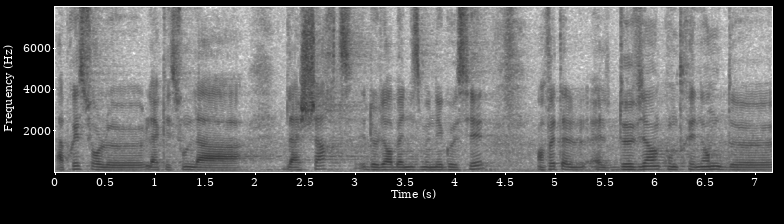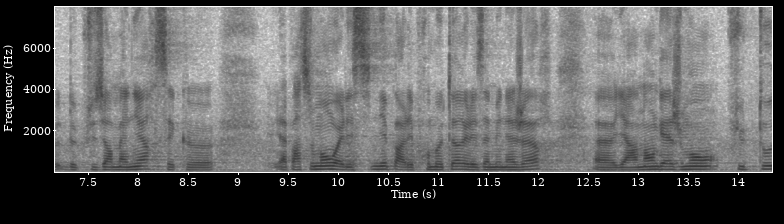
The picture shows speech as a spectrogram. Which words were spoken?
Après, sur la question de la, charte et de l'urbanisme négocié, en fait, elle, devient contraignante de, plusieurs manières. C'est que à partir du moment où elle est signée par les promoteurs et les aménageurs, euh, il y a un engagement plutôt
